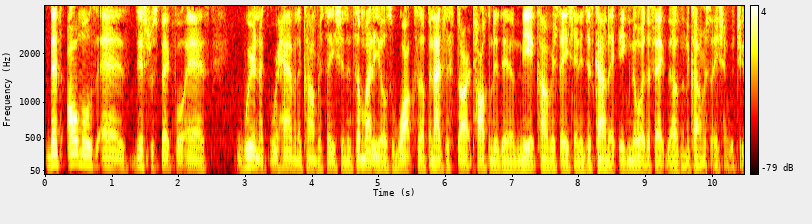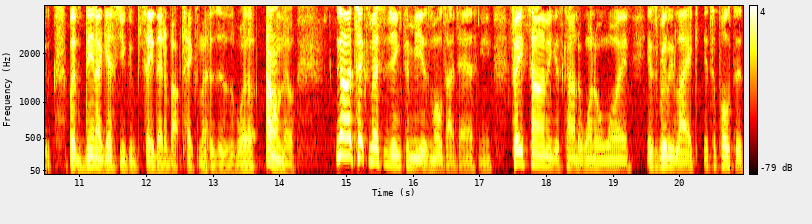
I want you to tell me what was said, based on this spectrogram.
that's almost as disrespectful as we're in a, we're having a conversation and somebody else walks up and I just start talking to them mid conversation and just kind of ignore the fact that I was in a conversation with you. But then I guess you could say that about text messages as well. I don't know. No, text messaging to me is multitasking. FaceTiming is kind of one on one. It's really like it's supposed to to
